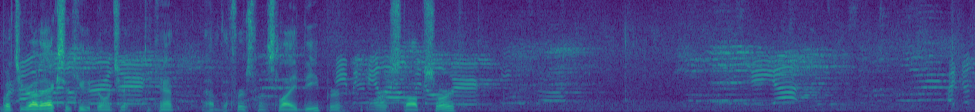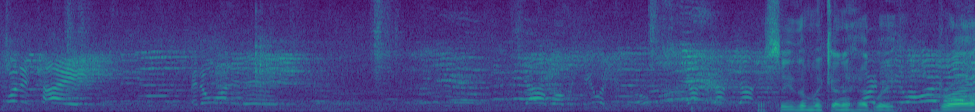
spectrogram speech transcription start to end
But you got to execute, don't you? You can't have the first one slide deep or, or stop short. See the McKenna Headway draw.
